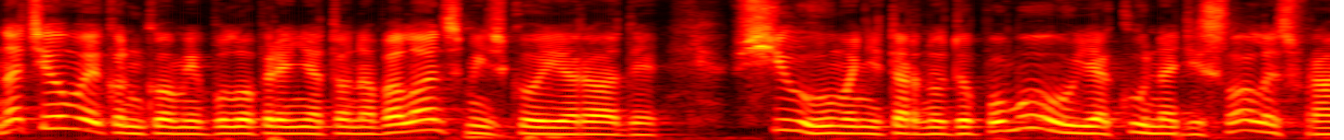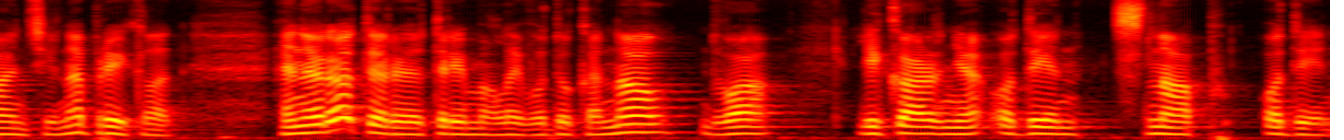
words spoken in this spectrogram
На цьому виконкомі було прийнято на баланс міської ради всю гуманітарну допомогу, яку надіслали з Франції. Наприклад, генератори отримали водоканал 2, лікарня 1, СНАП 1.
